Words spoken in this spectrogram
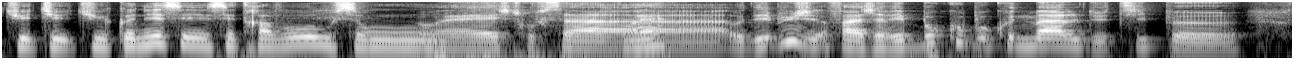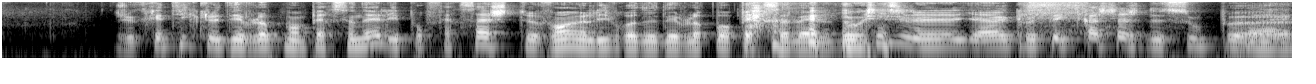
Tu, tu, tu connais ces, travaux ou son... Ouais, je trouve ça... Au début, j'avais beaucoup, beaucoup de mal du type... Euh, je critique le développement personnel et pour faire ça, je te vends un livre de développement personnel. Donc il y a un côté crachage de soupe. Euh,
